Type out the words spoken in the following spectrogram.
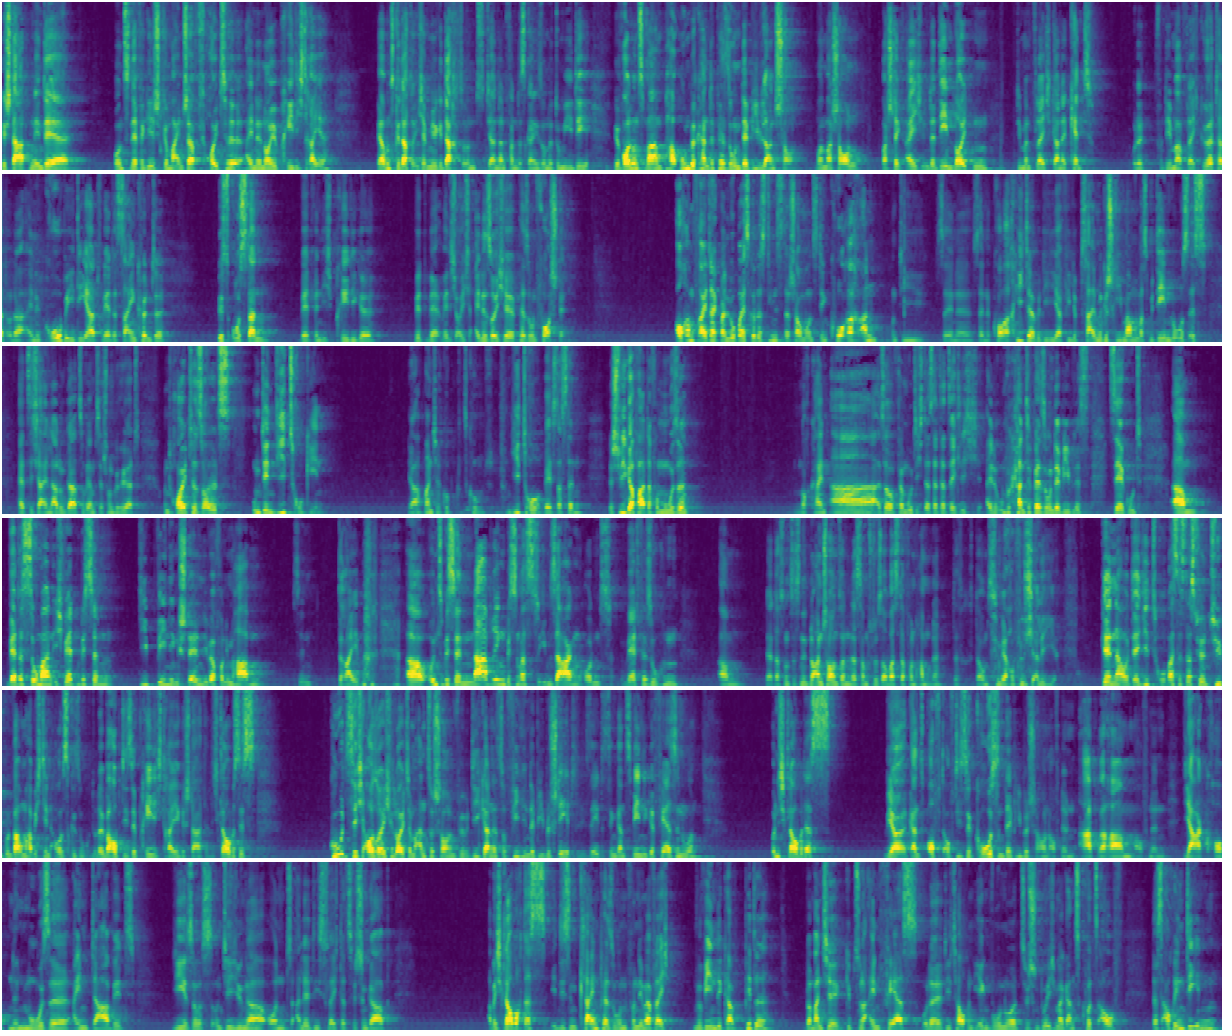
Wir starten in der, uns in der evangelischen Gemeinschaft heute eine neue Predigtreihe. Wir haben uns gedacht, ich habe mir gedacht und die anderen fanden das gar nicht so eine dumme Idee, wir wollen uns mal ein paar unbekannte Personen der Bibel anschauen. Wollen mal schauen, was steckt eigentlich unter den Leuten, die man vielleicht gar nicht kennt oder von denen man vielleicht gehört hat oder eine grobe Idee hat, wer das sein könnte. Bis Ostern, wenn ich predige, werde ich euch eine solche Person vorstellen. Auch am Freitag beim Lobpreisgottesdienst, da schauen wir uns den Korach an und die, seine, seine Korachiter, über die ja viele Psalme geschrieben haben, was mit denen los ist. Herzliche Einladung dazu, wir haben es ja schon gehört. Und heute soll es um den Jitro gehen. Ja, mancher guckt ganz komisch. Jitro, wer ist das denn? Der Schwiegervater von Mose. Noch kein Ah, also vermute ich, dass er tatsächlich eine unbekannte Person der Bibel ist. Sehr gut. Ähm, werde es so machen, ich werde ein bisschen die wenigen Stellen, die wir von ihm haben, sind drei, äh, uns ein bisschen nahebringen, ein bisschen was zu ihm sagen und werde versuchen, ähm, ja, dass uns das nicht nur anschauen, sondern dass wir am Schluss auch was davon haben. Ne? Das, darum sind wir hoffentlich alle hier. Genau, der Jitro. Was ist das für ein Typ und warum habe ich den ausgesucht oder überhaupt diese Predigtreihe gestartet? Ich glaube, es ist gut, sich auch solche Leute mal anzuschauen, für die gar nicht so viel in der Bibel steht. Ihr seht, es sind ganz wenige Verse nur. Und ich glaube, dass wir ganz oft auf diese Großen der Bibel schauen, auf einen Abraham, auf einen Jakob, einen Mose, einen David, Jesus und die Jünger und alle, die es vielleicht dazwischen gab. Aber ich glaube auch, dass in diesen kleinen Personen, von denen wir vielleicht nur wenige Kapitel, über manche gibt es nur einen Vers oder die tauchen irgendwo nur zwischendurch mal ganz kurz auf, dass auch in denen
